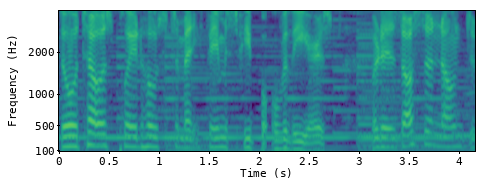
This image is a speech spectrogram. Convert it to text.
The hotel has played host to many famous people over the years, but it is also known to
